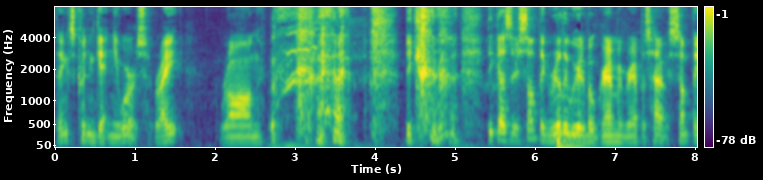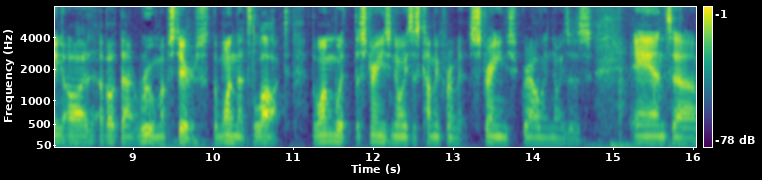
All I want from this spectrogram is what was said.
Things couldn't get any worse, right? Wrong. because, because there's something really weird about Grandma and Grandpa's house. Something odd about that room upstairs, the one that's locked, the one with the strange noises coming from it, strange growling noises. And uh,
